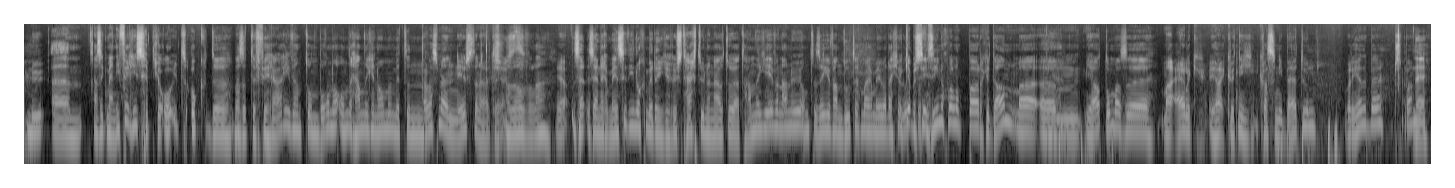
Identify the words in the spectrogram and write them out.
Nu, ehm, als ik mij niet vergis, heb je ooit ook de, was het de Ferrari van Tom Bonen onder handen genomen met een... Dat was mijn eerste auto. ja. Ah, wel, voilà. Ja. Zijn, zijn er mensen die nog met een gerust hart hun auto uit handen geven aan u om te zeggen van doe er maar mee wat je Ik wilt? heb er sindsdien nog wel een paar gedaan, maar ehm, ja. Tom was... eh, maar eigenlijk, ja, ik weet niet, ik was er niet bij toen. Waar jij erbij? Op Spa? Nee, hij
